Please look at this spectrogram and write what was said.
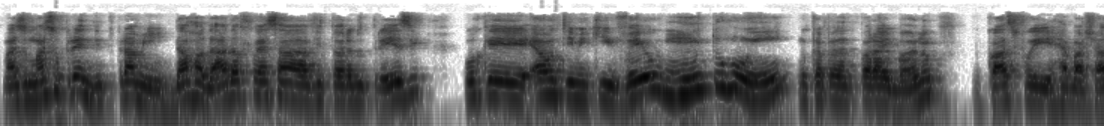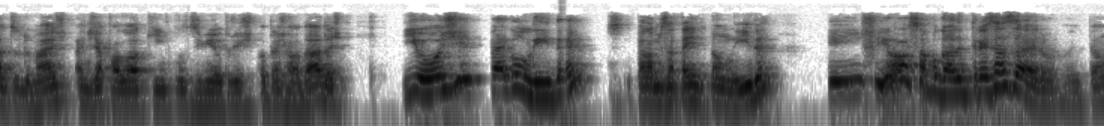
mas o mais surpreendente para mim da rodada foi essa vitória do 13, porque é um time que veio muito ruim no Campeonato Paraibano, quase foi rebaixado e tudo mais, a gente já falou aqui, inclusive, em outros, outras rodadas, e hoje pega o líder, pelo menos até então líder, e enfiou essa bugada de 3 a 0 Então,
